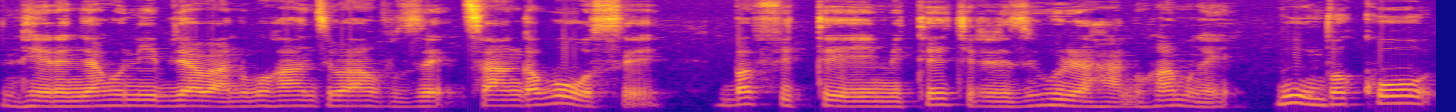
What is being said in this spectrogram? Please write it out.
nteranyaho n'ibyo abantu bo hanze bavuze. Nsanga bose bafite imitekerereze ihurira ahantu hamwe bumva ko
